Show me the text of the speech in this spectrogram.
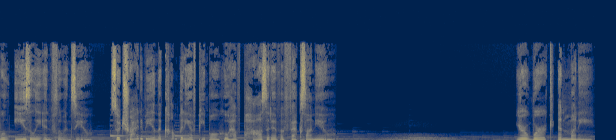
will easily influence you, so try to be in the company of people who have positive effects on you. Your work and money.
